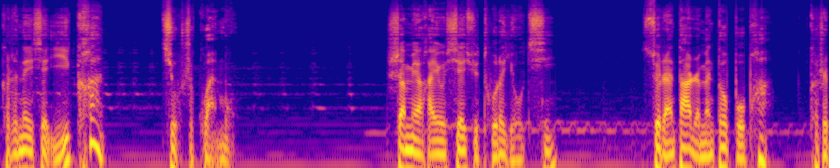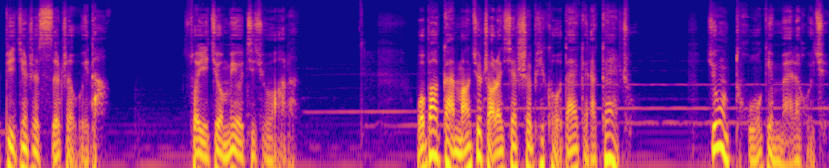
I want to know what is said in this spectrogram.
可是那些一看就是棺木，上面还有些许涂了油漆。虽然大人们都不怕，可是毕竟是死者为大，所以就没有继续挖了。我爸赶忙去找了一些蛇皮口袋给他盖住，用土给埋了回去。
